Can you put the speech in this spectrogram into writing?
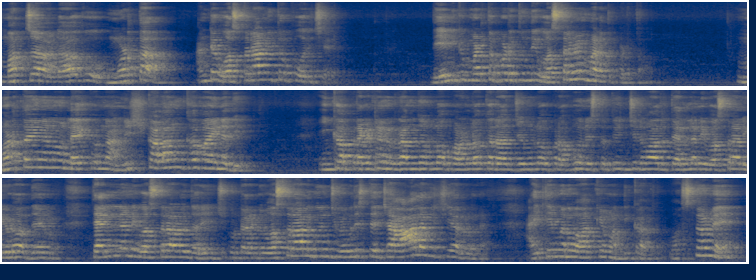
మచ్చ డాగు ముడత అంటే వస్త్రానితో పోల్చారు. దేనికి మడత పడుతుంది? వస్త్రమే మడత పడతాం. మడతైనను లేకున్నా నిష్కళంకమైనది. ఇంకా ప్రకటన గ్రంథంలో పరలోక రాజ్యంలో ప్రభువుని స్థుతించిన వారు తెల్లని వస్త్రాలు ఏడో అధ్యాయం. తెల్లని వస్త్రాలు ధరించుకుంటారండి. వస్త్రాల గురించి వివరిస్తే చాలా విషయాలు ఉన్నాయి. అయితే మన వాక్యం అది కాదు. వస్త్రమే.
